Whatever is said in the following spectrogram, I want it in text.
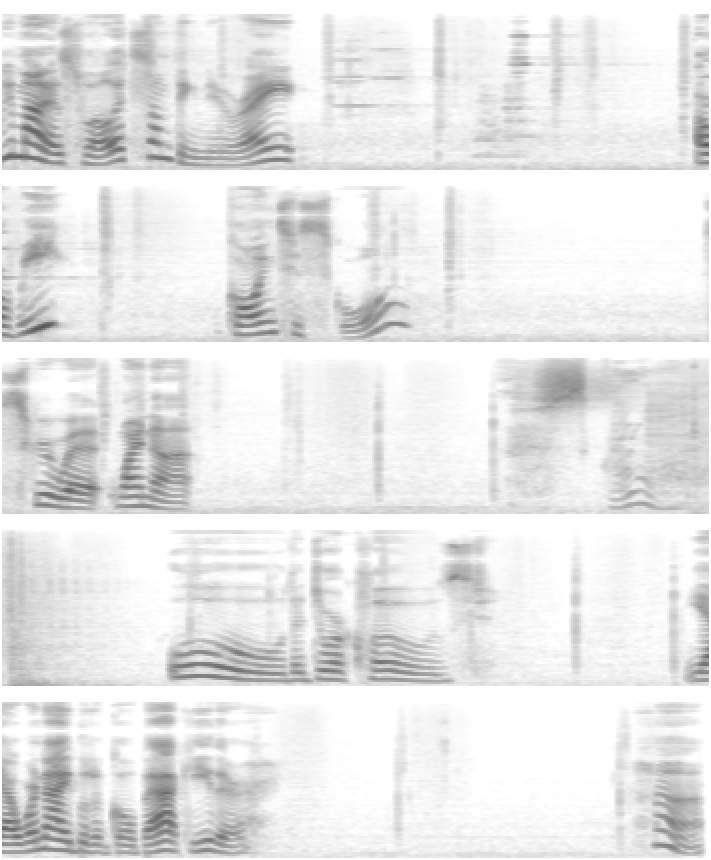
We might as well. It's something new, right? Are we going to school? Screw it. Why not? School. Ooh, the door closed. Yeah, we're not able to go back either. Huh,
